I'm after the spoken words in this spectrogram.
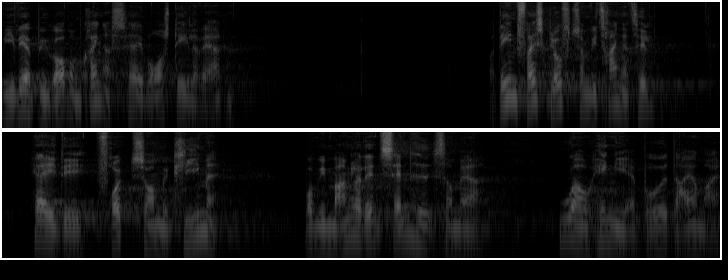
vi er ved at bygge op omkring os her i vores del af verden. Og det er en frisk luft, som vi trænger til her i det frygtsomme klima, hvor vi mangler den sandhed, som er uafhængig af både dig og mig.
